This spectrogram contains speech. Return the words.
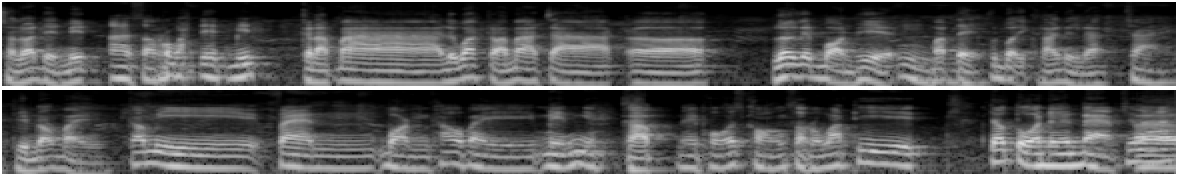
สารวัตรเด่นมิตรอ่าสรวัตรเดชมิตร กลับมาหรือว่ากลับมาจากเอ่อเลิกเล่นบอลพี่อืม มาเตะฟุตบอลอีกครั้งหนึ่งนะ ใช่ ทีมน้องใหม่ก็มีแฟนบอลเข้าไปเม้นต์ไง ครับในโพสต์ของสรวัตรที่เจ้าตัวเดินแบบใช่ไหมเอ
